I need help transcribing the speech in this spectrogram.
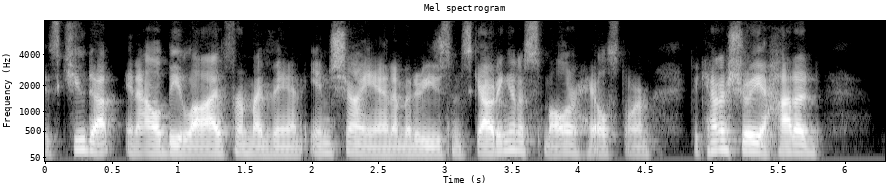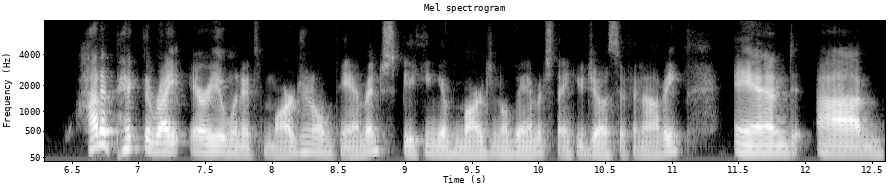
is queued up and I'll be live from my van in Cheyenne. I'm going to do some scouting in a smaller hailstorm to kind of show you how to how to pick the right area when it's marginal damage. Speaking of marginal damage, thank you, Joseph and Avi. And um,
